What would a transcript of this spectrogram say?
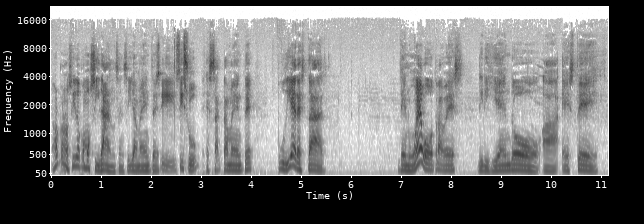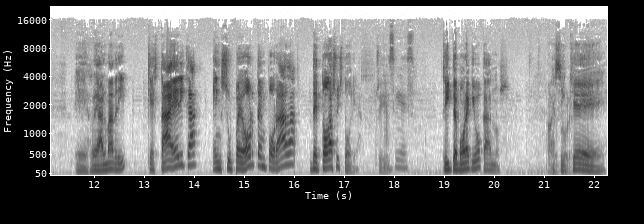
mejor conocido como Zidane, sencillamente, Sí, sí, su. exactamente pudiera estar de nuevo otra vez dirigiendo a este eh, Real Madrid que está Erika en su peor temporada de toda su historia Sí. Así es. sin temor a equivocarnos No así que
